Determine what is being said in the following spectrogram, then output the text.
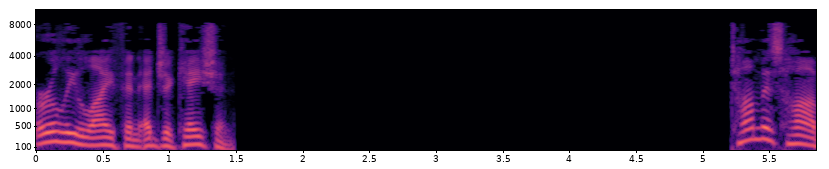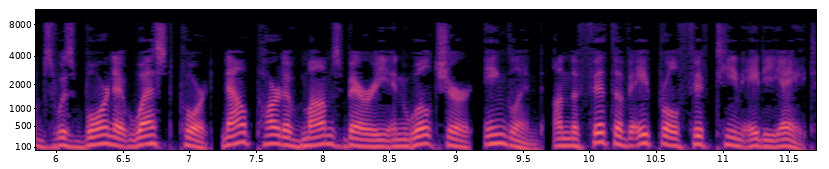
Early life and education Thomas Hobbes was born at Westport, now part of Malmesbury in Wiltshire, England, on 5 April 1588.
